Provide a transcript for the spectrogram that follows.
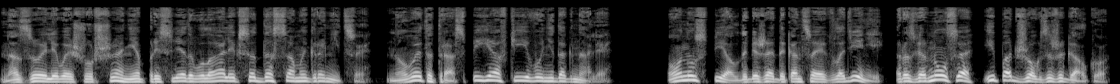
Назойливое шуршание преследовало Алекса до самой границы, но в этот раз пиявки его не догнали. Он успел добежать до конца их владений, развернулся и поджег зажигалку.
